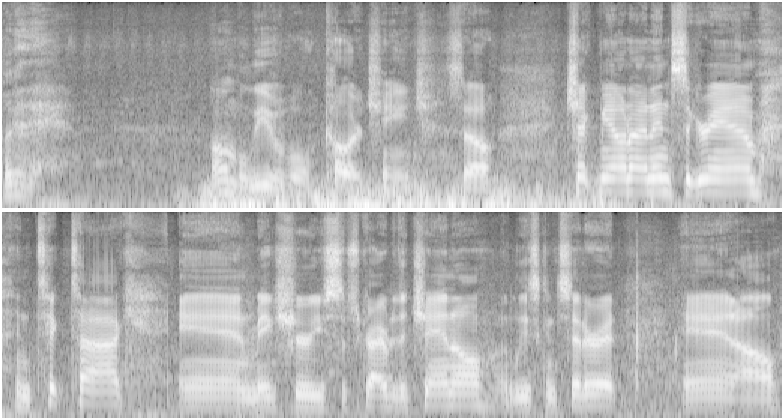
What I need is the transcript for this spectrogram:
look at that. Unbelievable color change. So check me out on Instagram and TikTok and make sure you subscribe to the channel, at least consider it. And I'll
